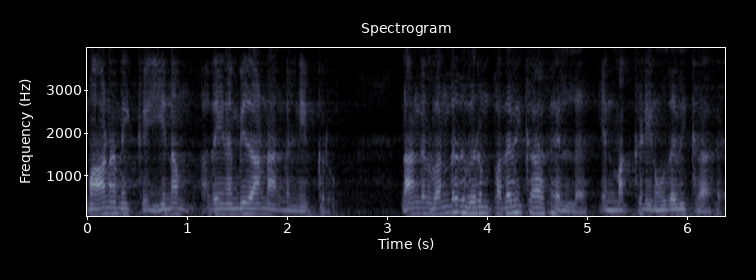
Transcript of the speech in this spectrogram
மானமிக்க இனம் அதை நம்பிதான் நாங்கள் நிற்கிறோம். நாங்கள் வந்தது வெறும் பதவிக்காக அல்ல என் மக்களின் உதவிக்காக.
